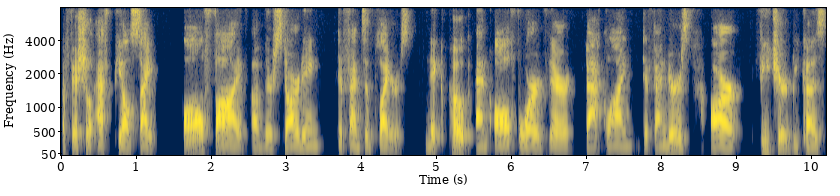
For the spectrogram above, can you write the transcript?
official FPL site, all five of their starting defensive players, Nick Pope and all four of their backline defenders, are featured because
